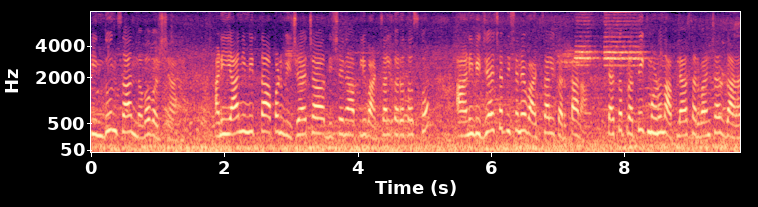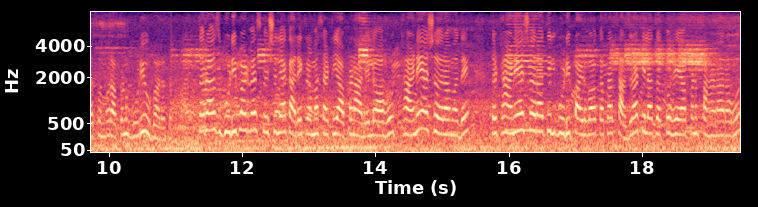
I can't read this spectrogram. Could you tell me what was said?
हिंदूंचा नववर्ष आहे. आणि या निमित्त आपण विजयाच्या दिशेने आपली वाटचाल करत असतो. आणि विजयाच्या दिशेने वाटचाल करताना त्याचं प्रतीक म्हणून आपल्या सर्वांच्याच दारासमोर आपण गुढी उभारत आहोत. तर आज गुढीपाडव्या स्पेशल या कार्यक्रमासाठी आपण आलेलो आहोत. ठाणे या शहरामध्ये. तर ठाणे या शहरातील गुढीपाडवा कसा साजरा केला जातो हे आपण पाहणार आहोत.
